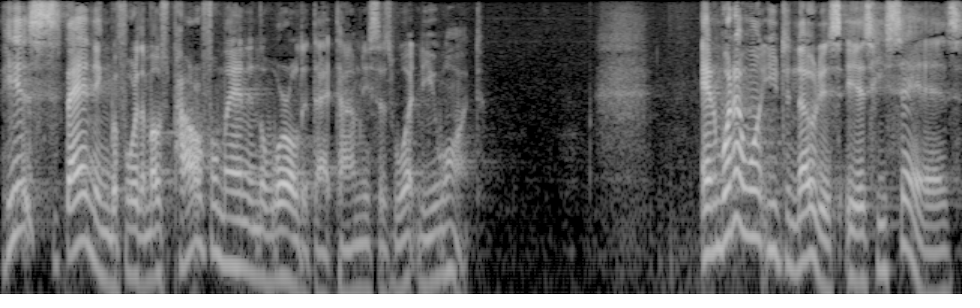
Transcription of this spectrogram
He is standing before the most powerful man in the world at that time, and he says, What do you want? And what I want you to notice is he says,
